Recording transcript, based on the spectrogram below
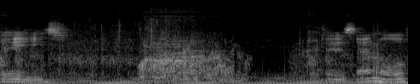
Que isso? Esse é novo.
